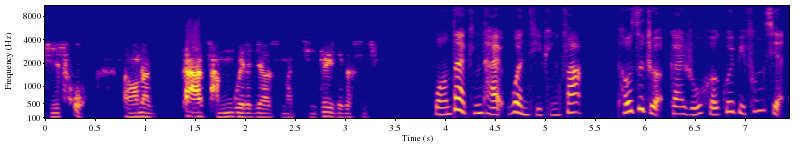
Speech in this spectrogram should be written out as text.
急挫，然后呢，大家常规的叫什么挤兑这个事情。网贷平台问题频发，投资者该如何规避风险？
